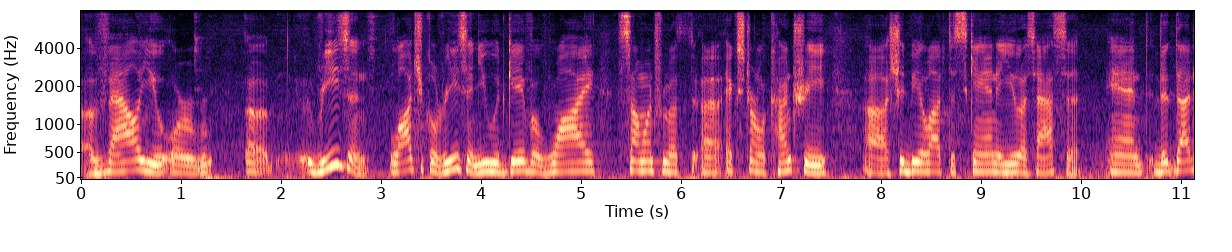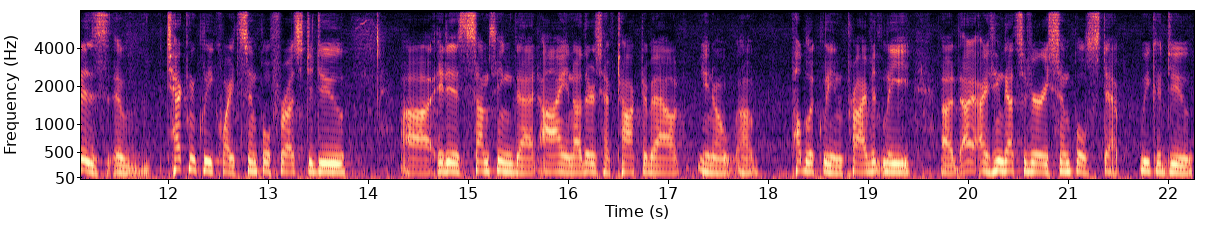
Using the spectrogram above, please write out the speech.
uh, value or uh, reason, logical reason you would give of why someone from an uh, external country uh, should be allowed to scan a U.S. asset. And th that is uh, technically quite simple for us to do. Uh, it is something that I and others have talked about, you know, uh, publicly and privately. Uh, I, I, think that's a very simple step we could do.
